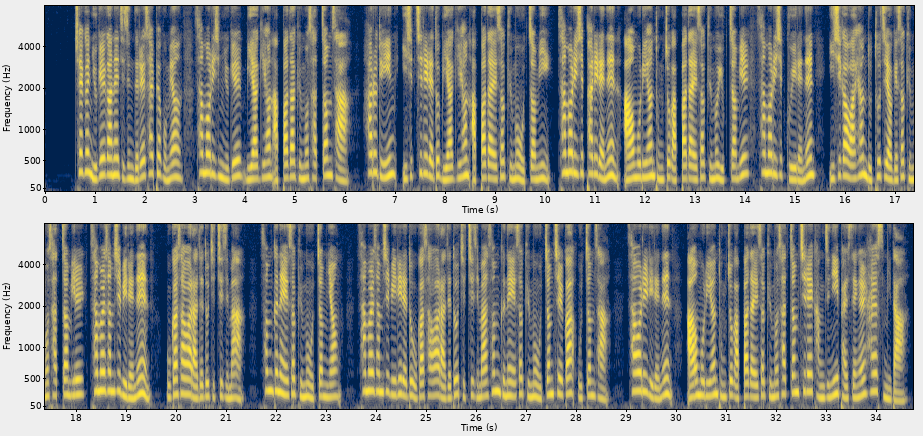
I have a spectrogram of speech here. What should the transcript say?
최근 6일간의 지진들을 살펴보면 3월 26일 미야기현 앞바다 규모 4.4, 하루 뒤인 27일에도 미야기현 앞바다에서 규모 5.2, 3월 28일에는 아오모리현 동쪽 앞바다에서 규모 6.1, 3월 29일에는 이시가와 현 노토 지역에서 규모 4.1, 3월 30일에는 오가사와 라제도 지치지마, 섬 근해에서 규모 5.0, 3월 31일에도 오가사와 라제도 지치지마 섬 근해에서 규모 5.7과 5.4, 4월 1일에는 아오모리현 동쪽 앞바다에서 규모 4.7의 강진이 발생을 하였습니다.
